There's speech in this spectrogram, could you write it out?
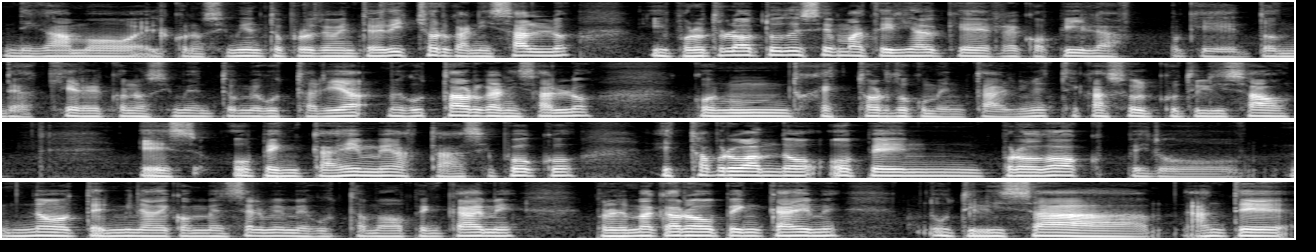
digamos, el conocimiento propiamente dicho, organizarlo, y por otro lado, todo ese material que recopilas, porque donde adquiere el conocimiento, me gustaría, me gusta organizarlo con un gestor documental. En este caso el que he utilizado es OpenKM hasta hace poco. Estado probando OpenProdoc, pero no termina de convencerme, me gusta más OpenKM. El problema es que ahora OpenKM utiliza, antes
